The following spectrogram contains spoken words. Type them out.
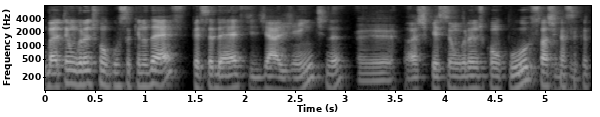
vai ter um grande concurso aqui no DF, PCDF de agente, né? É. Eu acho que esse é um grande concurso. Acho uhum. que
